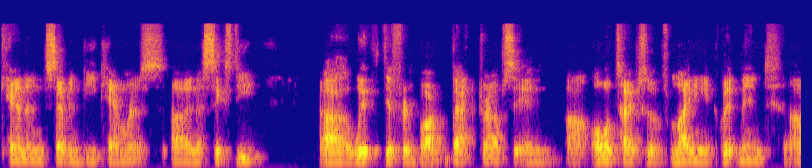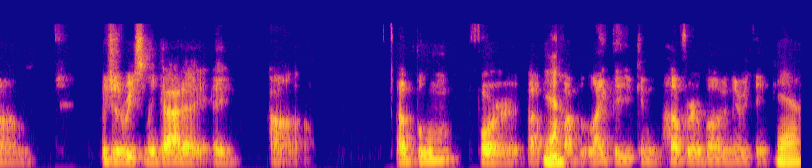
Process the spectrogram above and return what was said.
Canon 7D cameras uh, and a 6D uh, with different bar- backdrops and uh, all types of lighting equipment. Um, we just recently got a a, uh, a boom for a, Yeah. light that you can hover above and everything. Yeah.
